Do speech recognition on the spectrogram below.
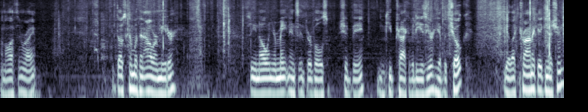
on the left and right. It does come with an hour meter so you know when your maintenance intervals should be. You can keep track of it easier. You have the choke the electronic ignition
